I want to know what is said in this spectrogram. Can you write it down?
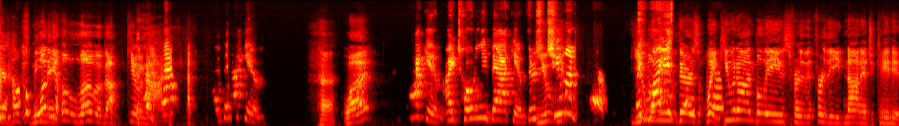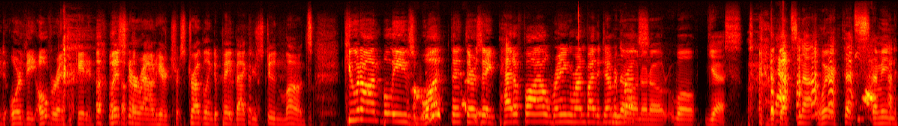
it helps me what do make. you love about QAnon? I back him. Huh? what? Back him. I totally back him. There's You- too you- much. You Like, why believe is- there's wait QAnon believes for the for the non-educated or the overeducated listener around here tr- struggling to pay back your student loans. QAnon believes what that there's a pedophile ring run by the No, Democrats. no, no. No. Well, yes, but that's not where. That's. I mean,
